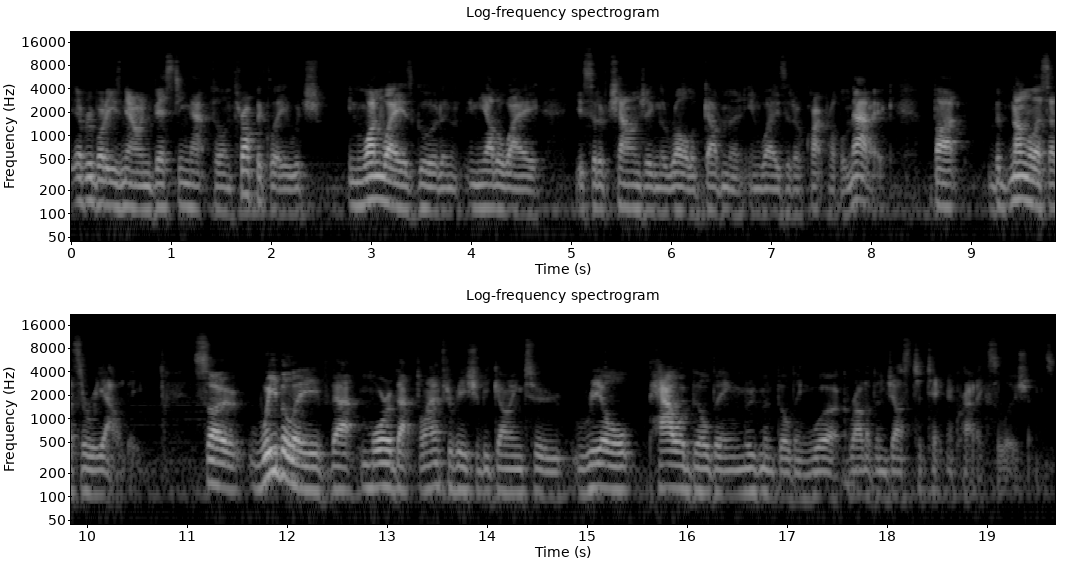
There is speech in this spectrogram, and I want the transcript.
everybody is now investing that philanthropically, which in one way is good, and in the other way is sort of challenging the role of government in ways that are quite problematic. But but nonetheless, that's a reality. So we believe that more of that philanthropy should be going to real power building, movement building work rather than just to technocratic solutions.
